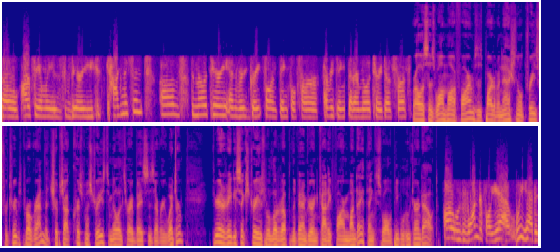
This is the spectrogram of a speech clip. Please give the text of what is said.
So our family is very cognizant of the military and very grateful and thankful for everything that our military does for us. Rella says Wamhoff Farms is part of a national Trees for Troops program that ships out Christmas trees to military bases every winter. 386 trees were loaded up in the Van Buren County Farm Monday, thanks to all the people who turned out. Oh, it was wonderful. Yeah, we had a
